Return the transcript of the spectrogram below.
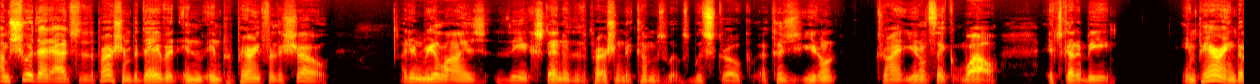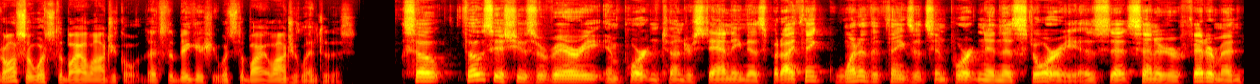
I'm sure that adds to the depression. But David, in, in preparing for the show, I didn't realize the extent of the depression that comes with, with stroke uh, because you don't try, you don't think, wow, it's got to be impairing, but also what's the biological? That's the big issue. What's the biological end to this? So, those issues are very important to understanding this. But I think one of the things that's important in this story is that Senator Fetterman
